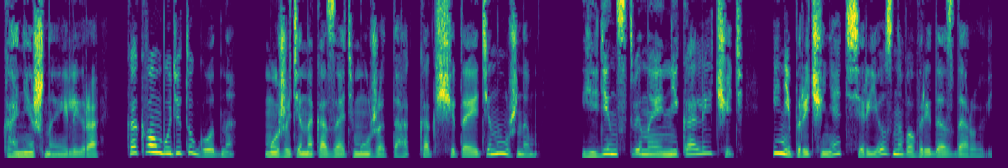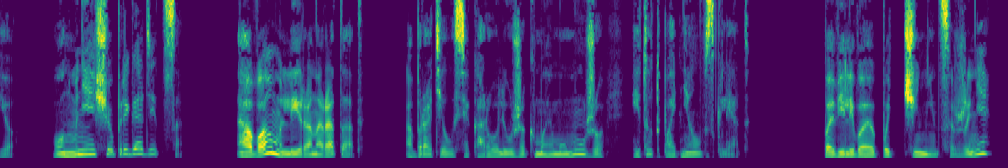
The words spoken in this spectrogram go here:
«Конечно, Элира, как вам будет угодно. Можете наказать мужа так, как считаете нужным. Единственное — не калечить и не причинять серьезного вреда здоровью. Он мне еще пригодится. А вам, Лира Наратат, — обратился король уже к моему мужу, и тут поднял взгляд. «Повелеваю подчиниться жене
